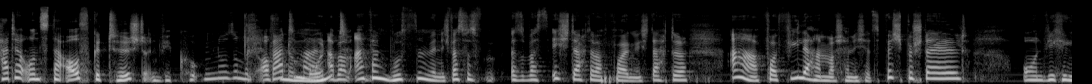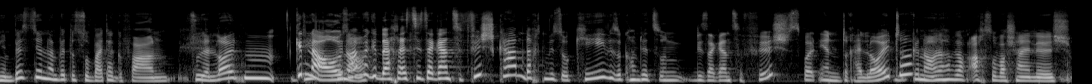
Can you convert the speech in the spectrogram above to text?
hat er uns da aufgetischt und wir gucken nur so mit offenem Warte mal, Mund. aber am Anfang wussten wir nicht. Was, was, also was ich dachte, war folgendes. Ich dachte, ah, voll viele haben wahrscheinlich jetzt Fisch bestellt und wir kriegen ein bisschen, dann wird es so weitergefahren zu den Leuten. die- Genau, so haben wir gedacht. Als dieser ganze Fisch kam, dachten wir so, okay, wieso kommt jetzt so ein, dieser ganze Fisch? Es wollten ja nur drei Leute. Genau, dann haben wir auch, ach so, wahrscheinlich.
